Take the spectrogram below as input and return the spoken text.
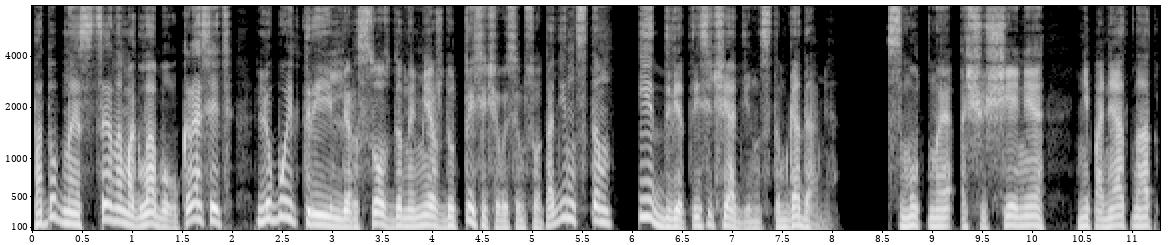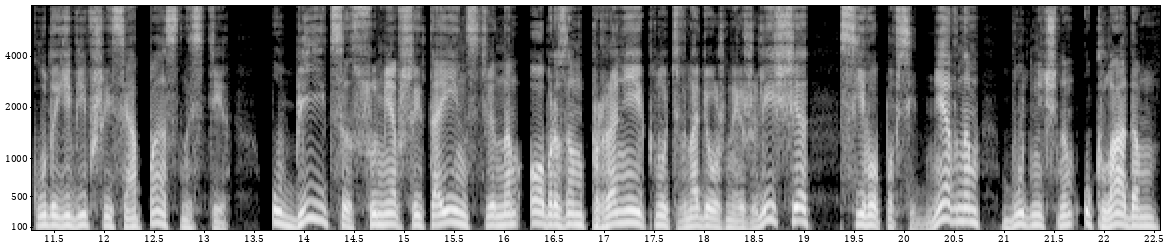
Подобная сцена могла бы украсить любой триллер, созданный между 1811 и 2011 годами. Смутное ощущение непонятно откуда явившейся опасности, убийца, сумевший таинственным образом проникнуть в надежное жилище с его повседневным будничным укладом,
